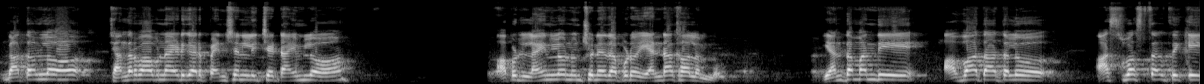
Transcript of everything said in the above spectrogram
గతంలో చంద్రబాబు నాయుడు గారు పెన్షన్లు ఇచ్చే టైంలో అప్పుడు లైన్లో నుంచునేటప్పుడు ఎండాకాలంలో ఎంతమంది అవ్వాతాతలు అస్వస్థతకి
